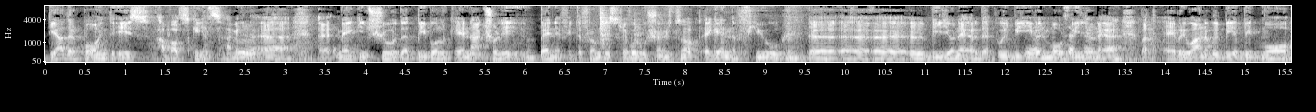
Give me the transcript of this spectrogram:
The other point is about skills. I mean, uh, uh, making sure that people can actually benefit from this revolution. It's not, again, a few uh, uh, uh, billionaire that will be even more billionaire, but everyone will be a bit more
